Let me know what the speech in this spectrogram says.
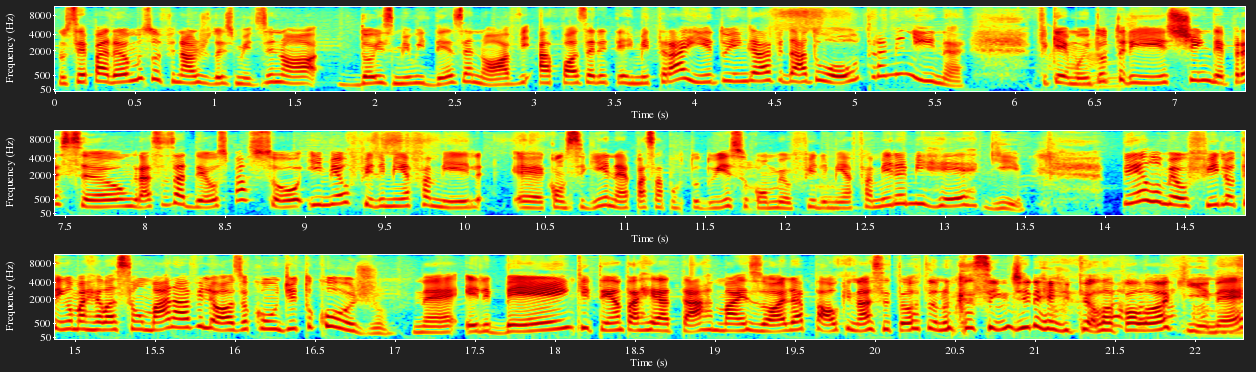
Nos separamos no final de 2019, 2019 após ele ter me traído e engravidado outra menina. Fiquei muito triste, em depressão, graças a Deus passou e meu filho e minha família, é, consegui, né, passar por tudo isso com meu filho e minha família, me reergui. Pelo meu filho, eu tenho uma relação maravilhosa com o dito cujo, né? Ele bem que tenta reatar, mas olha, pau que nasce torto nunca se endireita, ela falou aqui, né?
